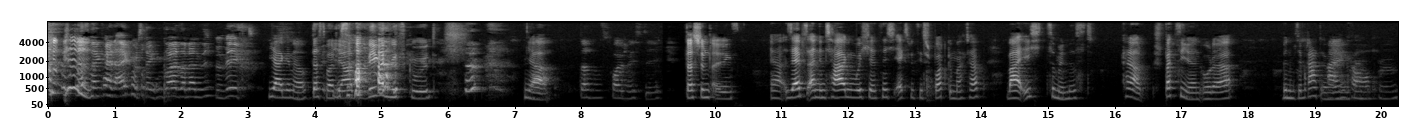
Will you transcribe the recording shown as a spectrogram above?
dass man keinen Alkohol trinken soll, sondern sich bewegt. Ja, genau. Das wollte ich Ja, sagen. Bewegung ist gut. Ja. Das ist voll wichtig. Das stimmt allerdings. ja. Selbst an den Tagen, wo ich jetzt nicht explizit Sport gemacht habe, war ich zumindest, keine Ahnung, spazieren oder bin mit dem Rad irgendwie. gefahren. Einkaufen.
